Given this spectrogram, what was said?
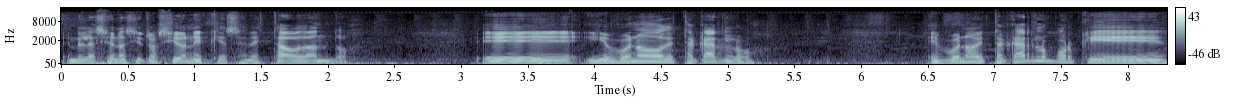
en relación a situaciones que se han estado dando. Eh, y es bueno destacarlo. Es bueno destacarlo porque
